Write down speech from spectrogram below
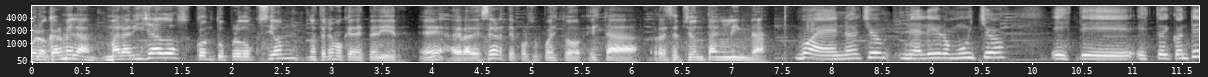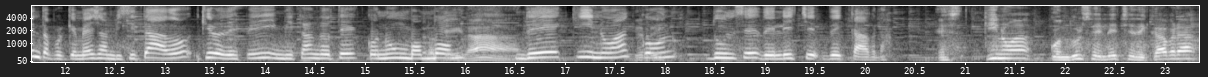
Bueno, Carmela, maravillados con tu producción, nos tenemos que despedir. ¿eh? Agradecerte, por supuesto, esta recepción tan linda. Bueno, yo me alegro mucho, este, estoy contenta porque me hayan visitado. Quiero despedir invitándote con un bombón de quinoa con dulce de leche de cabra. Es quinoa con dulce de leche de cabra,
